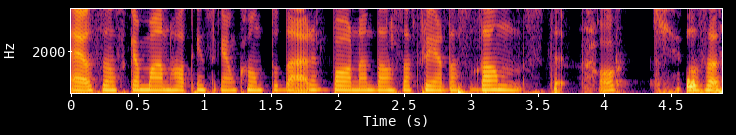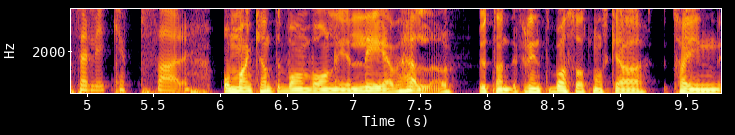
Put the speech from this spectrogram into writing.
Eh, och sen ska man ha ett Instagram-konto där barnen dansar fredagsdans typ, och, och så här, säljer kepsar. Och man kan inte vara en vanlig elev heller. Utan, för det är inte bara så att man ska ta in,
